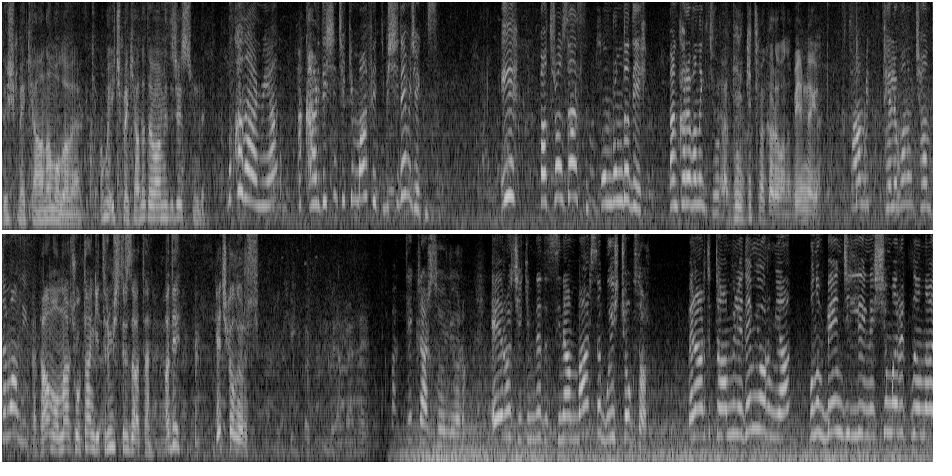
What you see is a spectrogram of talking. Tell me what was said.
Dış mekana mola verdik ama iç mekanda devam edeceğiz şimdi. Bu kadar mı ya? Ha kardeşin çekim mahvetti. Bir şey demeyecek misin? İyi. Patron sensin. Umurumda değil. Ben karavana gidiyorum. Ya dur gitme karavana benimle gel. Tamam bir telefonumu çantama alayım. Ya tamam onlar çoktan getirmiştir zaten. Hadi. Geç kalıyoruz. Bak tekrar söylüyorum. Eğer o çekimde de Sinan varsa bu iş çok zor. Ben artık tahammül edemiyorum ya. Bunun bencilliğine, şımarıklığına...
